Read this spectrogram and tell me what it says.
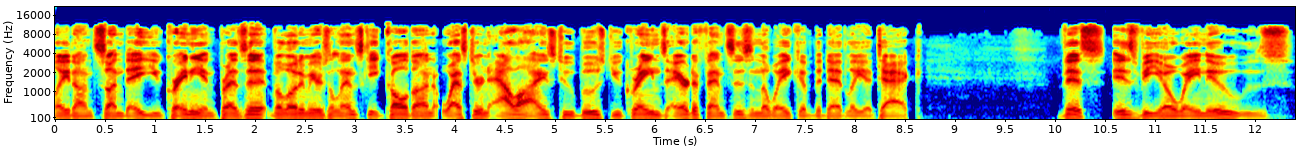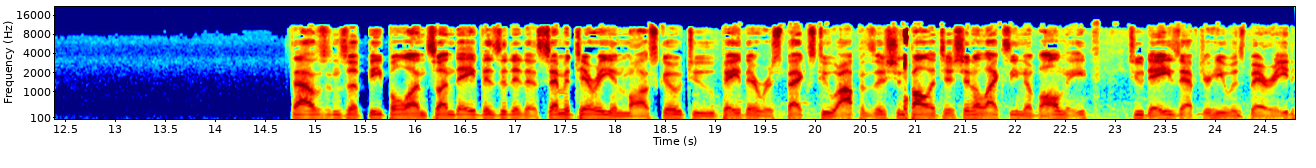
Late on Sunday, Ukrainian President Volodymyr Zelensky called on Western allies to boost Ukraine's air defenses in the wake of the deadly attack. This is VOA News. Thousands of people on Sunday visited a cemetery in Moscow to pay their respects to opposition politician Alexei Navalny two days after he was buried.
